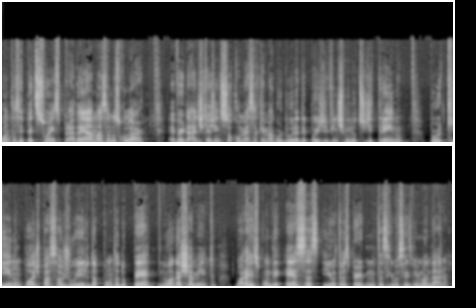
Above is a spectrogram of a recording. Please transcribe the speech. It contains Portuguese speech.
Quantas repetições para ganhar massa muscular? É verdade que a gente só começa a queimar gordura depois de 20 minutos de treino? Por que não pode passar o joelho da ponta do pé no agachamento? Bora responder essas e outras perguntas que vocês me mandaram.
